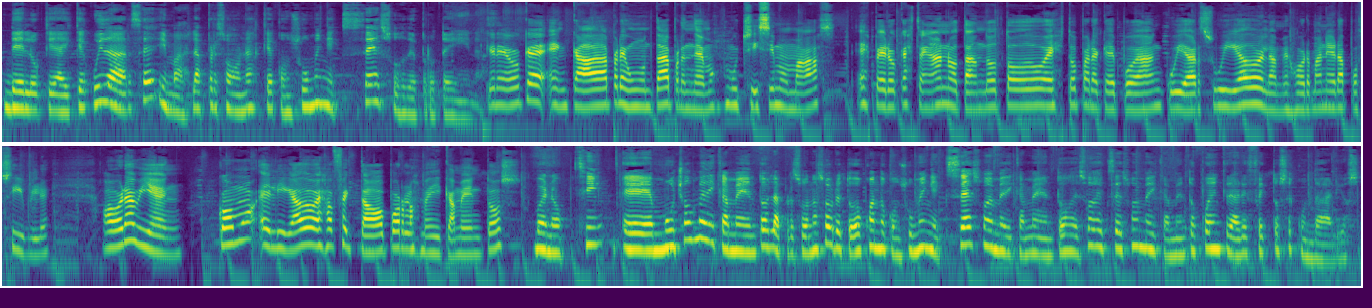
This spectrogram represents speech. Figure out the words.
de lo que hay que cuidarse y más las personas que consumen excesos de proteínas. Creo que en cada pregunta aprendemos muchísimo más Espero que estén anotando todo esto para que puedan cuidar su hígado de la mejor manera posible. Ahora bien, ¿cómo el hígado es afectado por los medicamentos? Bueno, sí, eh, muchos medicamentos, las personas sobre todo cuando consumen exceso de medicamentos, esos excesos de medicamentos pueden crear efectos secundarios.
